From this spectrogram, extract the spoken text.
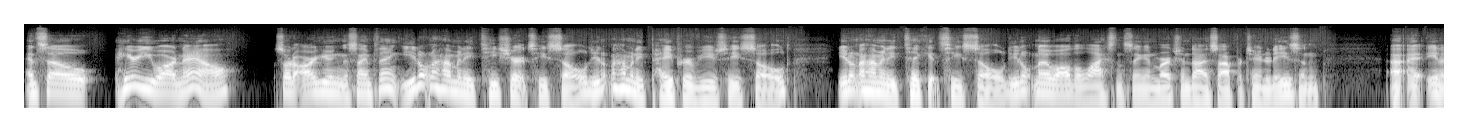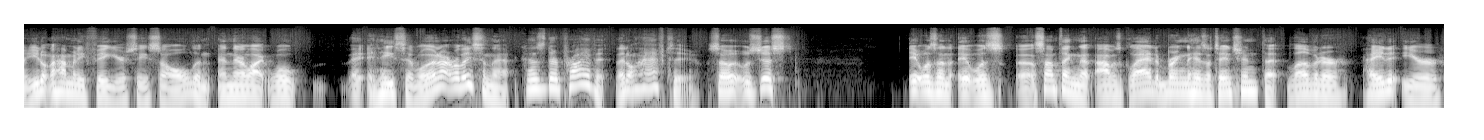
And so here you are now, sort of arguing the same thing. You don't know how many t shirts he sold. You don't know how many pay per views he sold. You don't know how many tickets he sold. You don't know all the licensing and merchandise opportunities. And, uh, you know, you don't know how many figures he sold. And, and they're like, well, and he said, well, they're not releasing that because they're private. They don't have to. So it was just, it was an it was uh, something that I was glad to bring to his attention. That love it or hate it, you're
